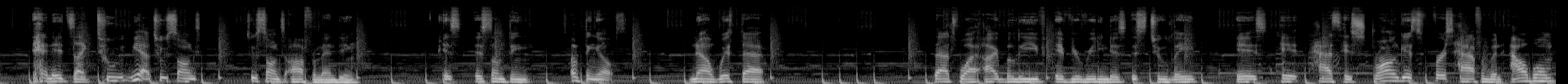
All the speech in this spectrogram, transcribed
and it's like two, yeah, two songs, two songs off from ending. It's, it's something, something else. Now, with that, that's why I believe if you're reading this, it's too late. Is it has his strongest first half of an album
